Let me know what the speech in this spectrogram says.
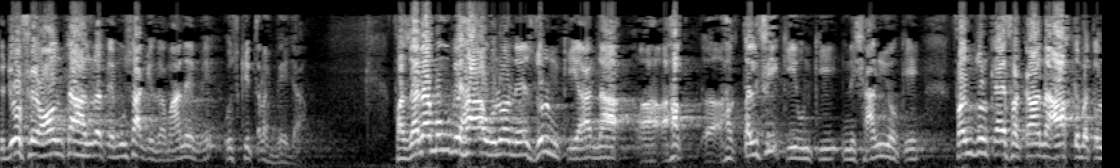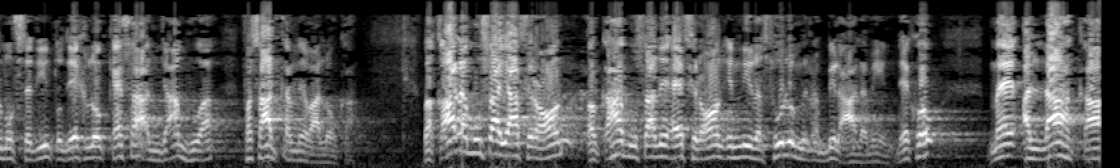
تو جو فرعون تھا حضرت موسا کے زمانے میں اس کی طرف بھیجا۔ فضل بہا انہوں نے ظلم کیا نہ حق حق تلفی کی ان کی نشانیوں کی۔ فنز الق فقان عاقبت المفسدین تو دیکھ لو کیسا انجام ہوا فساد کرنے والوں کا۔ وقال موسا یا فرعون اور کہا موسا نے، اے فرعون انی رسول من رب العالمین دیکھو، میں اللہ کا،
